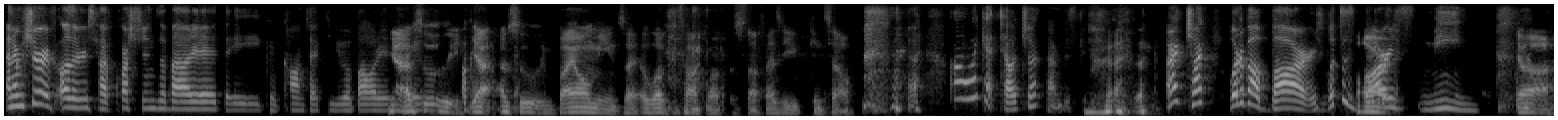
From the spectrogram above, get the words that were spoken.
and I'm sure if others have questions about it, they could contact you about it. Yeah, right? absolutely. Okay. Yeah, absolutely. By all means, I, I love to talk about this stuff, as you can tell. oh, I can't tell, Chuck. No, I'm just kidding. all right, Chuck. What about bars? What does bars, bars mean? Yeah,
